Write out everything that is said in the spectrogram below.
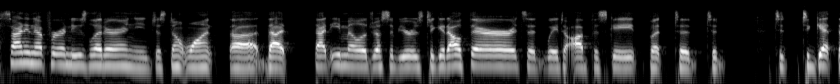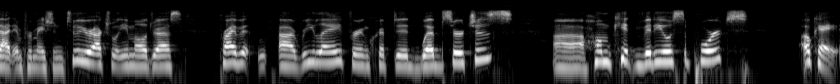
signing up for a newsletter and you just don't want uh, that that email address of yours to get out there, it's a way to obfuscate, but to to to to get that information to your actual email address. Private uh, relay for encrypted web searches. Uh, HomeKit video support. Okay,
